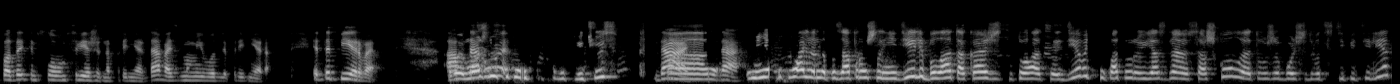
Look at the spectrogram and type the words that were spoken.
под этим словом свежий, например, да, возьмем его для примера. Это первое. А Ой, второе... Можно включусь? Да, а, да. У меня буквально на позапрошлой неделе была такая же ситуация. Девочка, которую я знаю со школы, это уже больше 25 лет,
